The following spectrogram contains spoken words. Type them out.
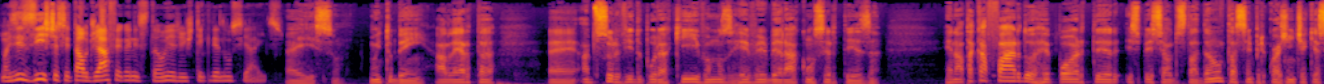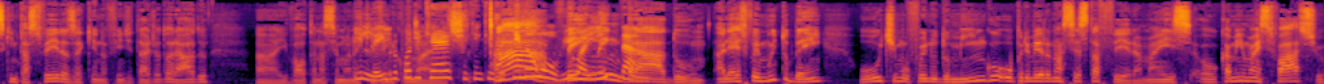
Mas existe esse tal de Afeganistão e a gente tem que denunciar isso. É isso. Muito bem. Alerta é, absorvido por aqui, vamos reverberar com certeza. Renata Cafardo, repórter especial do Estadão, está sempre com a gente aqui às quintas-feiras, aqui no Fim de Tarde Eldorado. Ah, e volta na semana e que vem. E lembra o podcast, mais. quem quiser, ah, quem não ouviu bem ainda. lembrado. Aliás, foi muito bem. O último foi no domingo, o primeiro na sexta-feira. Mas o caminho mais fácil,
